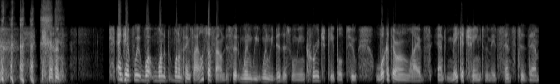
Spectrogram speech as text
and, yet, we, what, one of the, one of the things I also found is that when we when we did this, when we encouraged people to look at their own lives and make a change that made sense to them,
